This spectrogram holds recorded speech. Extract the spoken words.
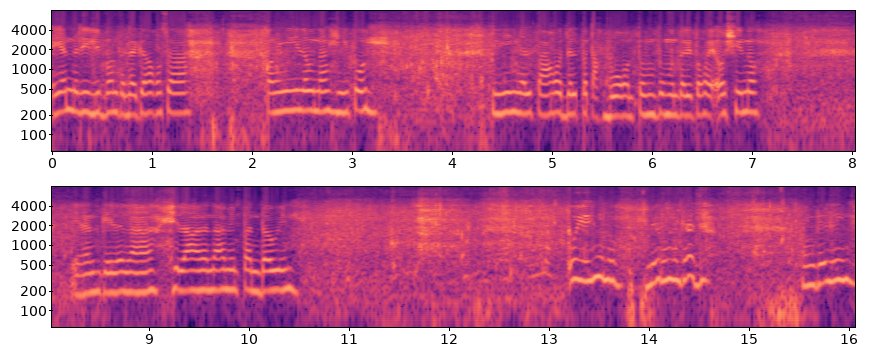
Ayan, nalilibang talaga ako sa pangilaw ng hipon. Hiningal pa ako dahil patakbo ko itong pumunta dito kay Oshino. Yan, kailan na, kailangan na namin pandawin. Uy, ayun o, meron agad. Ang galing.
